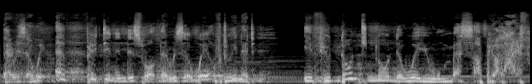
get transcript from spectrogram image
There is a way. Everything in this world, there is a way of doing it. If you don't know the way, you will mess up your life.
